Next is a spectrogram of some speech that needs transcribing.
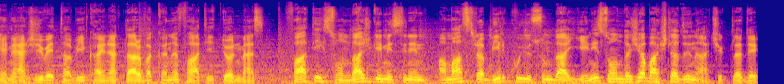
Enerji ve Tabi Kaynaklar Bakanı Fatih Dönmez, Fatih sondaj gemisinin Amasra 1 kuyusunda yeni sondaja başladığını açıkladı.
